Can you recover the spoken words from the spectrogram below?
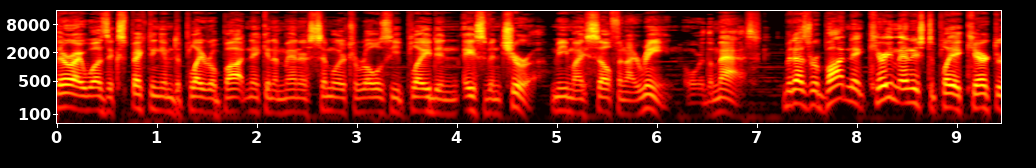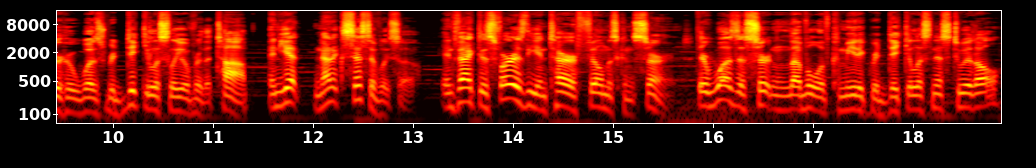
There I was expecting him to play Robotnik in a manner similar to roles he played in Ace Ventura, Me, Myself, and Irene, or The Mask. But as Robotnik, Carrey managed to play a character who was ridiculously over the top, and yet not excessively so. In fact, as far as the entire film is concerned, there was a certain level of comedic ridiculousness to it all,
